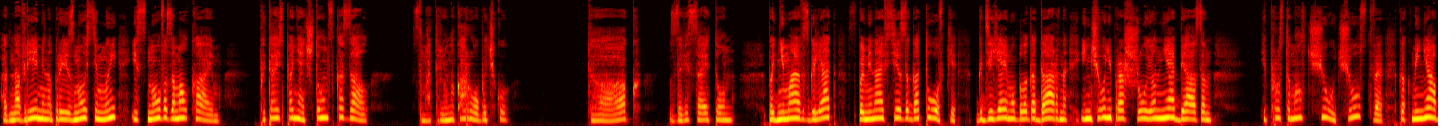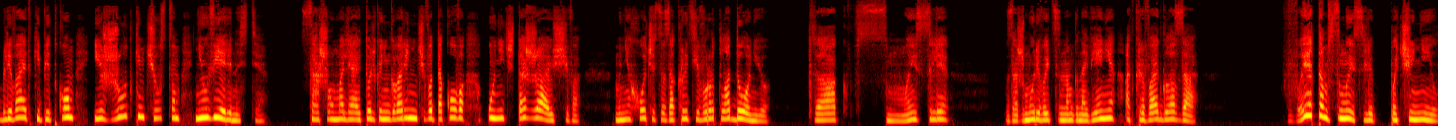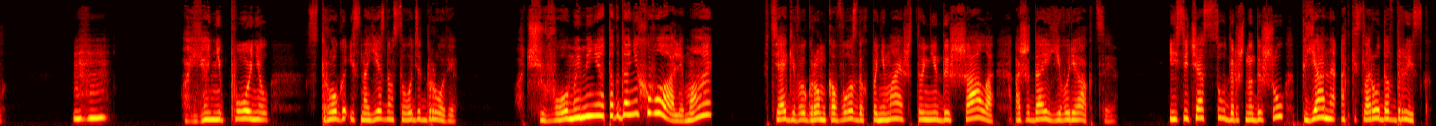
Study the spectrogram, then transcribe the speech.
Одновременно произносим мы и снова замолкаем. Пытаюсь понять, что он сказал. Смотрю на коробочку. «Так...» Зависает он. Поднимая взгляд, вспоминая все заготовки, где я ему благодарна и ничего не прошу, и он не обязан. И просто молчу, чувствуя, как меня обливает кипятком и жутким чувством неуверенности. Саша, умоляю, только не говори ничего такого уничтожающего. Мне хочется закрыть его рот ладонью. Так, в смысле? Зажмуривается на мгновение, открывает глаза. В этом смысле починил. «Угу». «А я не понял», — строго и с наездом сводит брови. «А чего мы меня тогда не хвалим, а?» Втягиваю громко воздух, понимая, что не дышала, ожидая его реакции. И сейчас судорожно дышу, пьяно от кислорода вдрызг.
